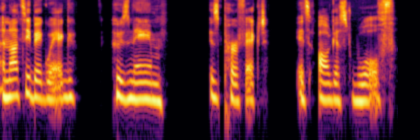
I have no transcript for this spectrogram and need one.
A Nazi bigwig, whose name is perfect, it's August Wolf,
